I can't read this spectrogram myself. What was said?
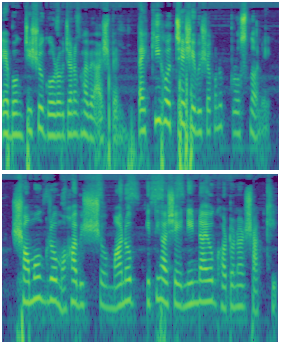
এবং যিশু গৌরবজনকভাবে আসবেন। তাই কি হচ্ছে সে বিষয়ে কোনো প্রশ্ন নেই। সমগ্র মহাবিশ্ব মানব ইতিহাসে নির্ণায়ক ঘটনার সাক্ষী।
